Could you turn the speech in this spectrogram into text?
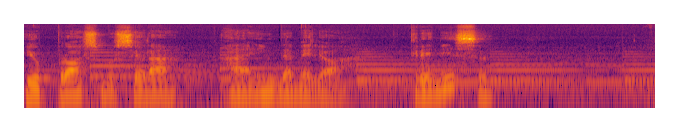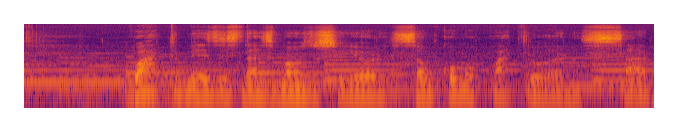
E o próximo será ainda melhor. Crê nisso? Quatro meses nas mãos do Senhor são como quatro anos, sabe?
